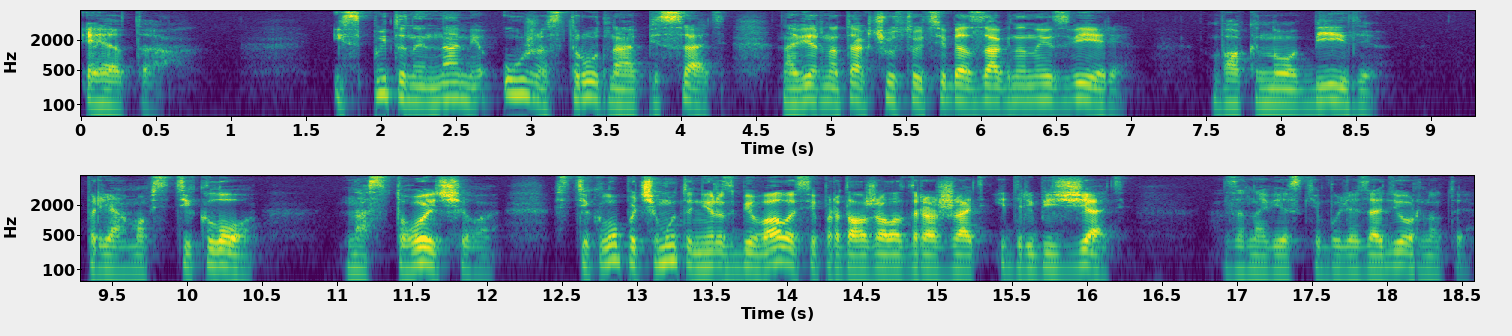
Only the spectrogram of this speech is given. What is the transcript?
это. Испытанный нами ужас трудно описать. Наверное, так чувствуют себя загнанные звери. В окно били. Прямо в стекло. Настойчиво. Стекло почему-то не разбивалось и продолжало дрожать и дребезжать. Занавески были задернуты.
